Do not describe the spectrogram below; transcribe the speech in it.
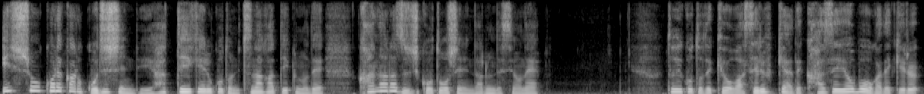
一生これからご自身でやっていけることにつながっていくので、必ず自己投資になるんですよね。ということで今日はセルフケアで風邪予防ができる。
